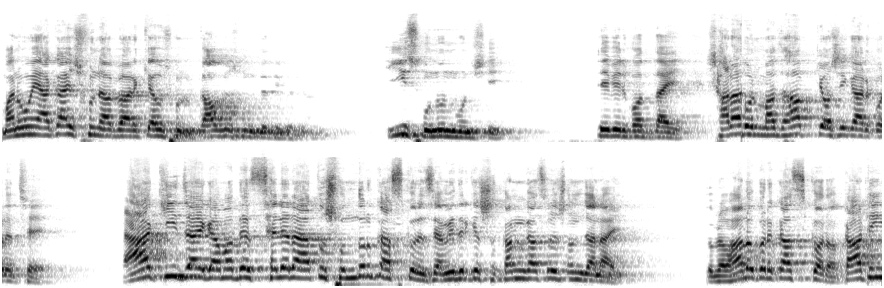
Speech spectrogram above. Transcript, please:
মানে ওই একাই শোনাবে আর কেউ শুন, কাউকে শুনতে দেবে না। কি শুনুন মুন্সি? টিভির পদ্মায় সারাবন মাঝহাবকে অস্বীকার করেছে। একই জায়গা আমাদের ছেলেরা এত সুন্দর কাজ করেছে, আমি এদেরকে কনগ্রাচুলেশন জানাই। তোমরা ভালো করে কাজ করো, কাটিং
